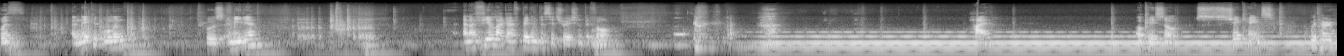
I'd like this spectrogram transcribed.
with a naked woman who's Emilia. And I feel like I've been in this situation before. Hi. Okay, so shake hands. With her.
